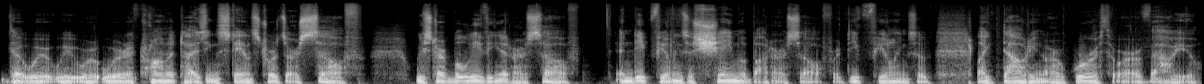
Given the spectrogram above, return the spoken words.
that we're, we, are we we're in a traumatizing stance towards ourself. We start believing it ourselves and deep feelings of shame about ourselves or deep feelings of like doubting our worth or our value.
